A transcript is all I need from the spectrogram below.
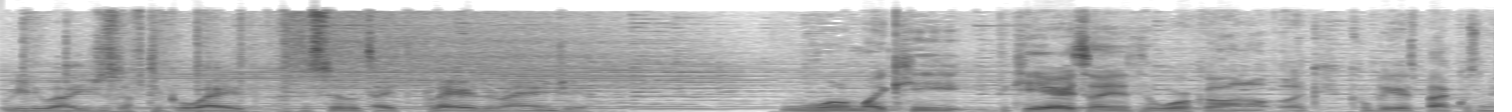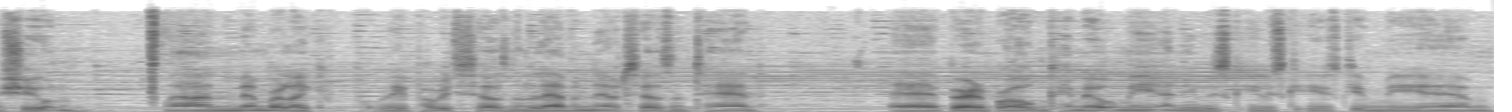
really well you just have to go out and facilitate the players around you. One of my key the key areas I needed to work on like a couple of years back was my shooting and remember like probably 2011 now, 2010, uh, Bernard Brogan came out with me and he was he was he was giving me um,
